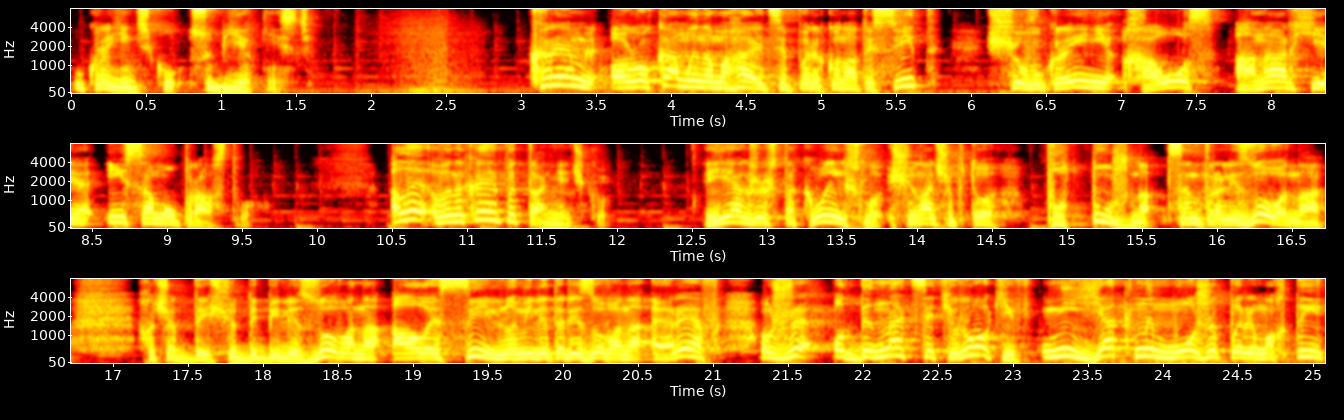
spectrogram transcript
українську суб'єктність. Кремль роками намагається переконати світ, що в Україні хаос, анархія і самоуправство. Але виникає питаннячко: як же ж так вийшло, що, начебто, потужна, централізована, хоча дещо дебілізована, але сильно мілітаризована РФ вже 11 років ніяк не може перемогти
